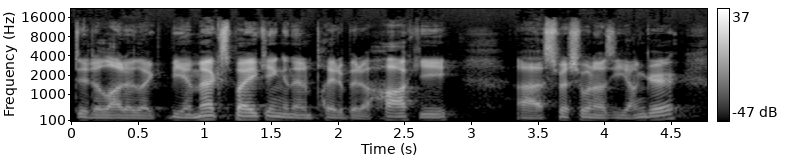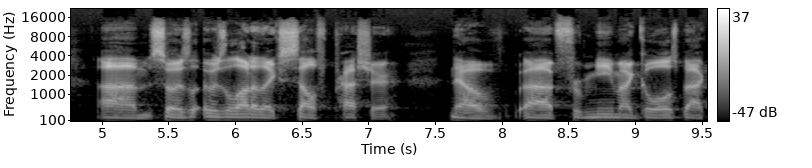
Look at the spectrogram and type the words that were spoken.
did a lot of like BMX biking, and then played a bit of hockey, uh, especially when I was younger. Um, so it was, it was a lot of like self pressure. Now, uh, for me, my goals back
